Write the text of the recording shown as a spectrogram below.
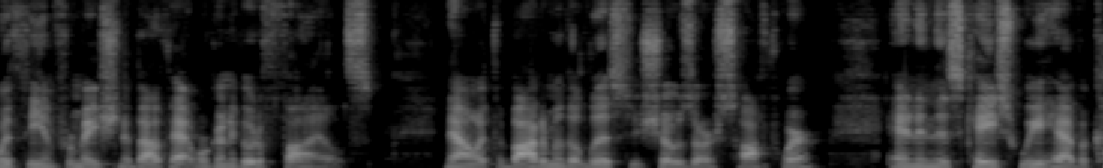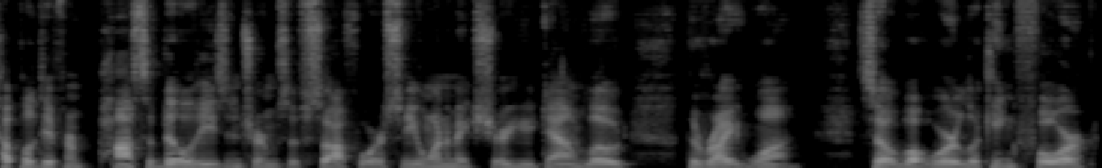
with the information about that. We're going to go to Files. Now at the bottom of the list, it shows our software. And in this case, we have a couple of different possibilities in terms of software. So you want to make sure you download the right one. So what we're looking for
